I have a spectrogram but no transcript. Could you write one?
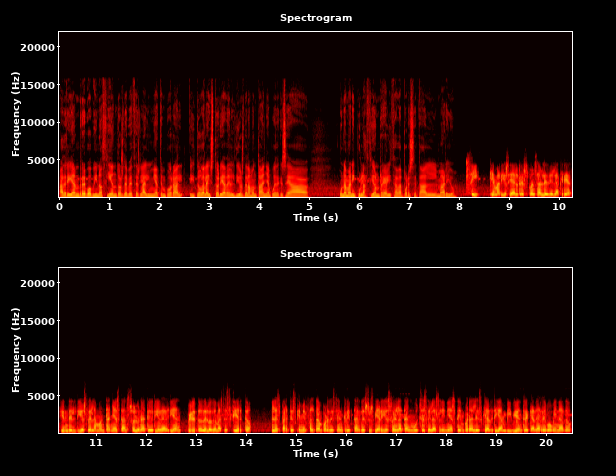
Adrián rebobinó cientos de veces la línea temporal y toda la historia del dios de la montaña puede que sea una manipulación realizada por ese tal Mario. Sí, que Mario sea el responsable de la creación del dios de la montaña es tan solo una teoría de Adrián, pero todo lo demás es cierto. Las partes que me faltan por desencriptar de sus diarios relatan muchas de las líneas temporales que Adrián vivió entre cada rebobinado.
